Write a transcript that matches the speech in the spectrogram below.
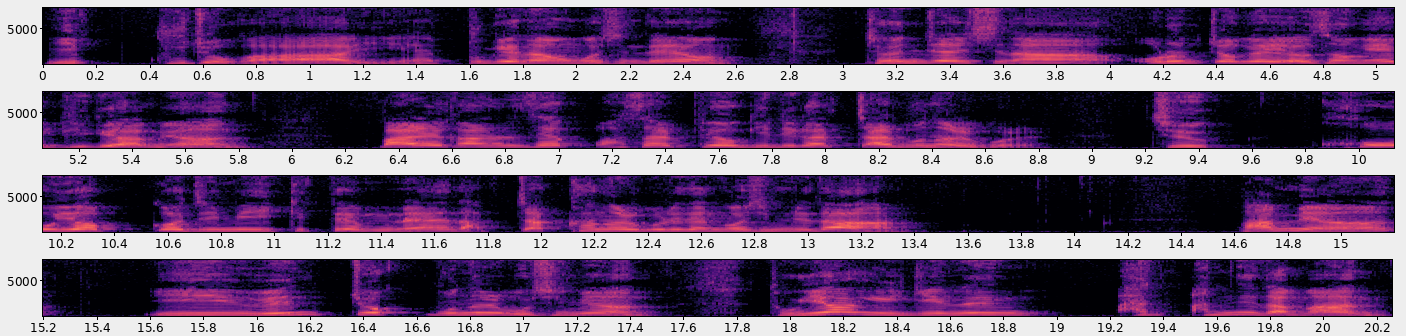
입 구조가 예쁘게 나온 것인데요. 전지현 씨나 오른쪽의 여성에 비교하면 빨간색 화살표 길이가 짧은 얼굴 즉 코 옆 꺼짐이 있기 때문에 납작한 얼굴이 된 것입니다. 반면 이 왼쪽 분을 보시면 동양이기는 합니다만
